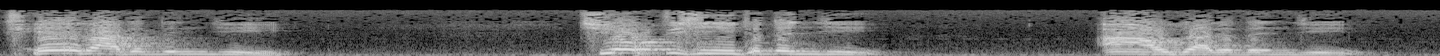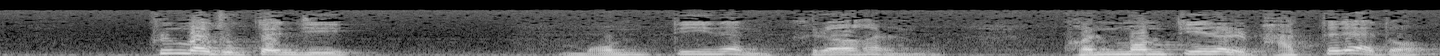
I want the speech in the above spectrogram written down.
새가 되든지 지옥 귀신이 되든지 아우가 되든지 굶어 죽든지 몸띠는 그러한 권몸띠를 받더라도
